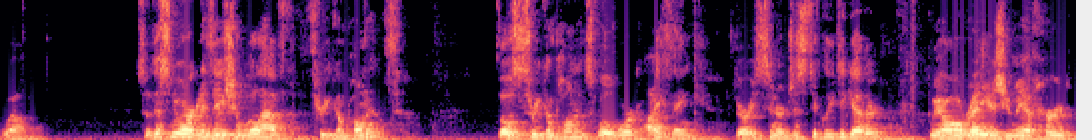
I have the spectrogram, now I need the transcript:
well. So this new organization will have three components. Those three components will work, I think, very synergistically together. We are already, as you may have heard,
